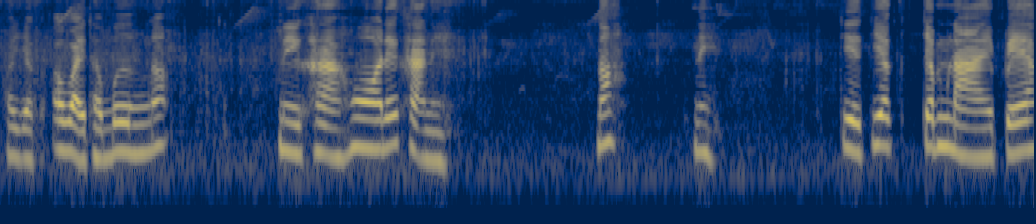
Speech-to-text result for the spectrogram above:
พออยากเอาไว้ทะเบิงเนาะนี่ค่ะห่อได้ค่ะนี่เนาะนี่เจียเจียกจำหน่ายแป้ง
